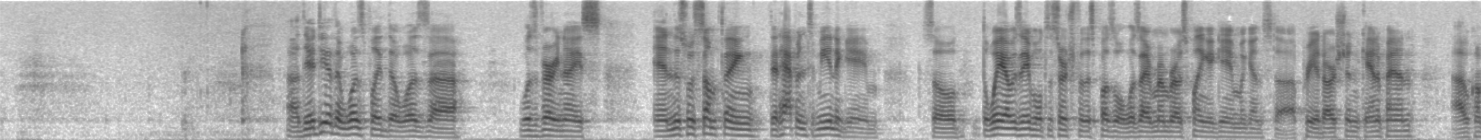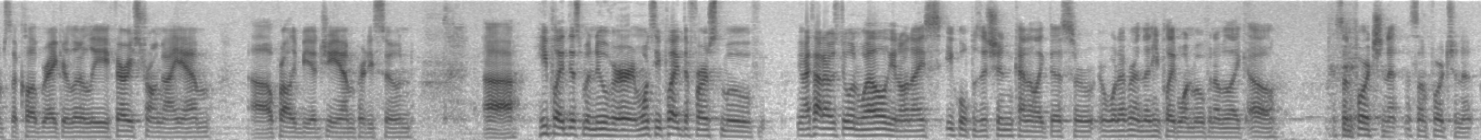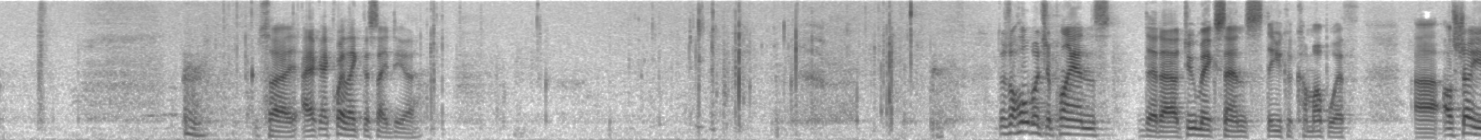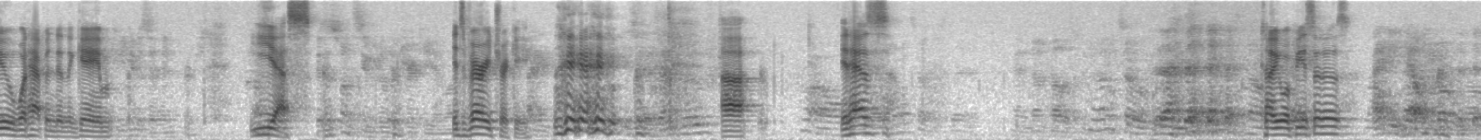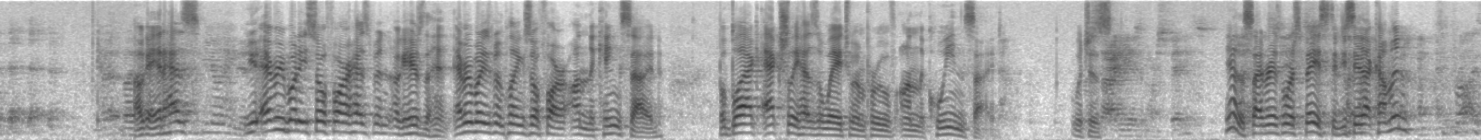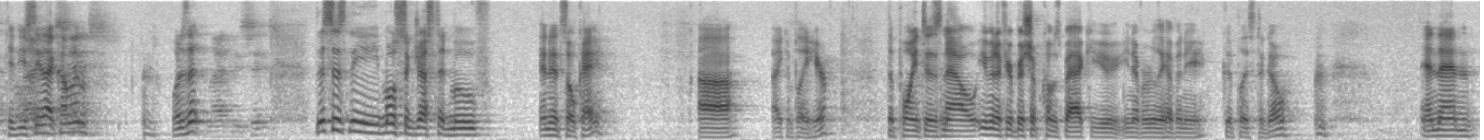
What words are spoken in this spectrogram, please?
Uh, the idea that was played though was, uh, was very nice, and this was something that happened to me in a game. So the way I was able to search for this puzzle was I remember I was playing a game against uh, Priyadarshan Kannappan, uh, who comes to the club regularly, very strong IM. Uh, I'll probably be a GM pretty soon. Uh, he played this maneuver, and once he played the first move, you know, I thought I was doing well, you know, nice equal position, kind of like this or, or whatever, and then he played one move, and I was like, oh, it's unfortunate, it's unfortunate. so I, I quite like this idea. There's a whole bunch of plans that uh, do make sense that you could come up with. Uh, I'll show you what happened in the game. Can you give us a hint first? Yes, this one seems really tricky. it's very tricky. Is it move? uh, it has, tell you what piece it is? I need help. Okay, it has, you, everybody so far has been, okay, here's the hint. Everybody's been playing so far on the king side, but black actually has a way to improve on the queen side, which is, Side has more space. yeah, the side raised more space. Did you see that coming? Did you see that coming? What is it? This is the most suggested move, and it's okay. Uh, I can play here. The point is now, even if your bishop comes back, you, you never really have any good place to go. And then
